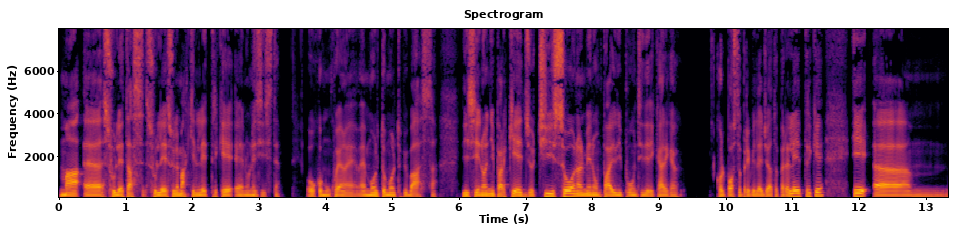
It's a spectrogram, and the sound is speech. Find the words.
ma eh, sulle, tasse, sulle, sulle, macchine elettriche eh, non esiste o comunque è, è, molto molto più bassa. Dice in ogni parcheggio ci sono almeno un paio di punti di ricarica col posto privilegiato per elettriche e ehm,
